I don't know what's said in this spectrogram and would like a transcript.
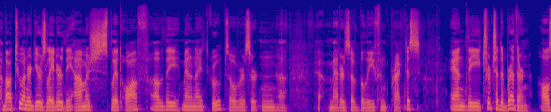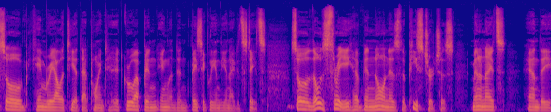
About 200 years later, the Amish split off of the Mennonite groups over certain uh, matters of belief and practice. And the Church of the Brethren also became reality at that point. It grew up in England and basically in the United States. So those three have been known as the peace churches Mennonites and the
